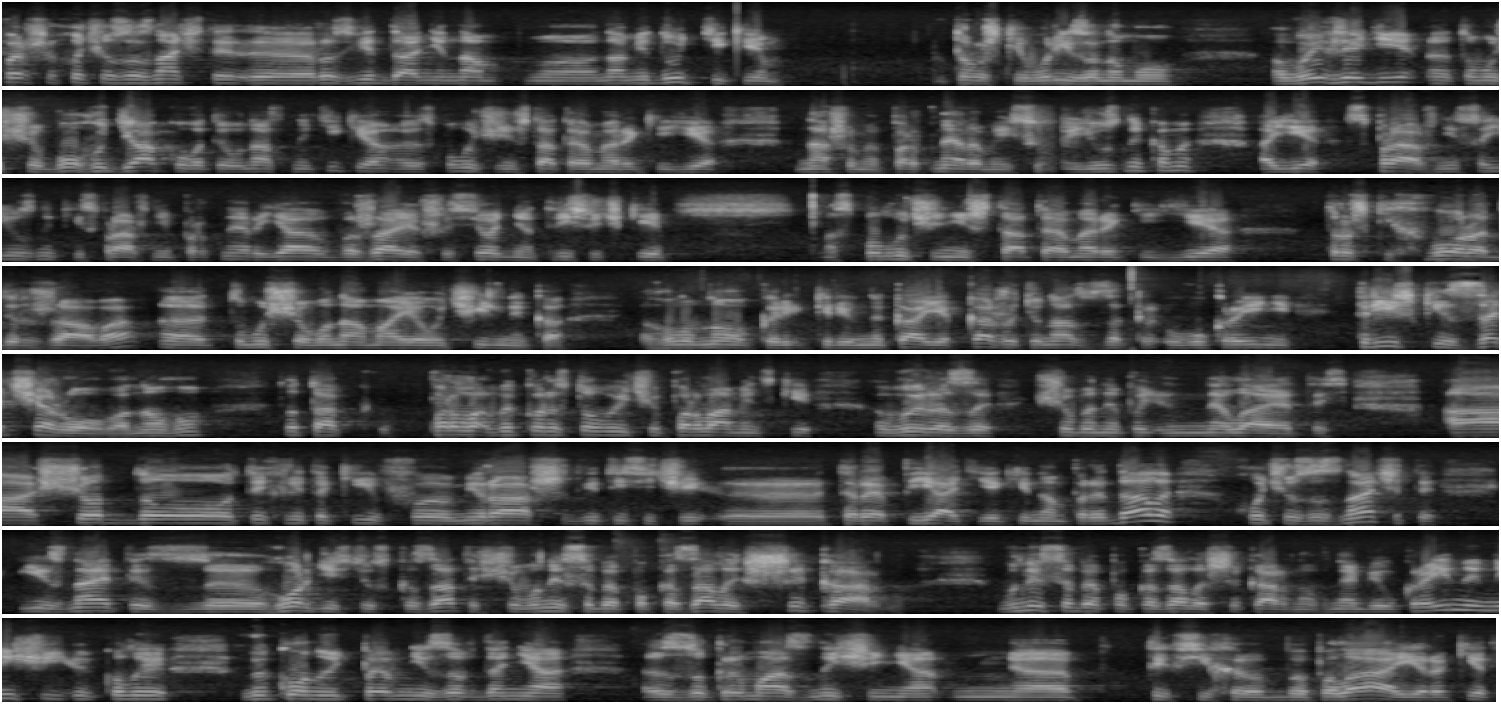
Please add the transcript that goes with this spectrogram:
перше, хочу зазначити, е, розвіддані нам, е, нам ідуть тільки трошки в урізаному вигляді, е, тому що Богу дякувати, у нас не тільки Сполучені Штати Америки є нашими партнерами і союзниками, а є справжні союзники, справжні партнери. Я вважаю, що сьогодні трішечки Сполучені Штати Америки є трошки хвора держава, тому що вона має очільника головного кері- керівника, як кажуть, у нас в Україні трішки зачарованого. То так, використовуючи парламентські вирази, щоб не, не лаятись. А щодо тих літаків е, Міраж 2000-5, які нам передали, хочу зазначити і знаєте, з е, гордістю сказати, що вони себе показали шикарно. Вони себе показали шикарно в небі України, нищі, коли виконують певні завдання, е, зокрема знищення е, тих всіх е, БПЛА і ракет.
